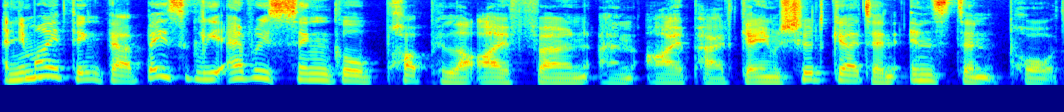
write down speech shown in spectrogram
and you might think that basically every single popular iPhone and iPad game should get an instant port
